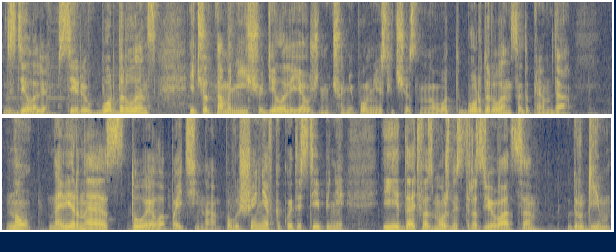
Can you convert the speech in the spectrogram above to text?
сделали серию Borderlands, и что-то там они еще делали, я уже ничего не помню, если честно, но вот Borderlands это прям да. Ну, наверное, стоило пойти на повышение в какой-то степени и дать возможность развиваться другим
